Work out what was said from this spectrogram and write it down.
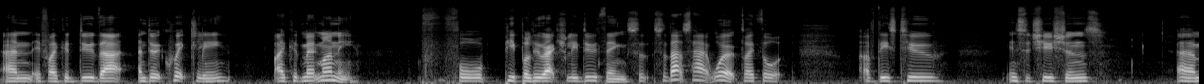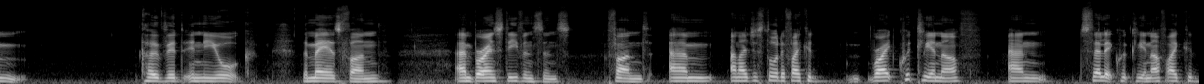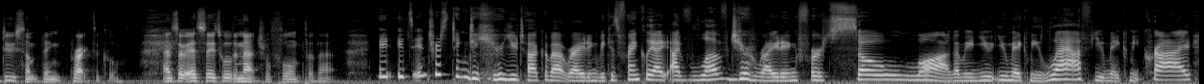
and if I could do that and do it quickly, I could make money f- for people who actually do things. So, so that's how it worked. I thought of these two institutions um, COVID in New York, the Mayor's Fund, and Bryan Stevenson's fund. Um, and I just thought if I could write quickly enough and sell it quickly enough, I could do something practical. And so essays were the natural form for that. It, it's interesting to hear you talk about writing because, frankly, I, have loved your writing for so long. I mean, you, you make me laugh, you make me cry.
